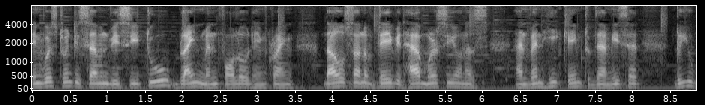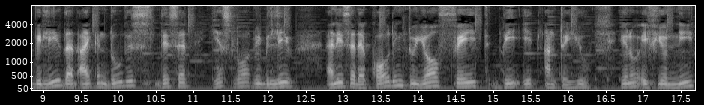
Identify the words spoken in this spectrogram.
In verse 27, we see two blind men followed him, crying, Thou son of David, have mercy on us. And when he came to them, he said, Do you believe that I can do this? They said, Yes, Lord, we believe. And he said, According to your faith be it unto you. You know, if you need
